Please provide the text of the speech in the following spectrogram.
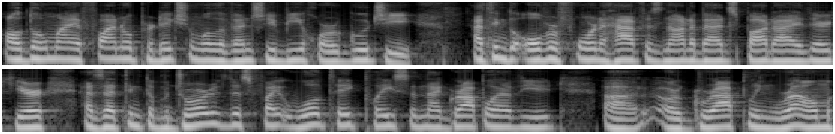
although my final prediction will eventually be Horiguchi. I think the over four and a half is not a bad spot either here, as I think the majority of this fight will take place in that grapple heavy uh, or grappling realm,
